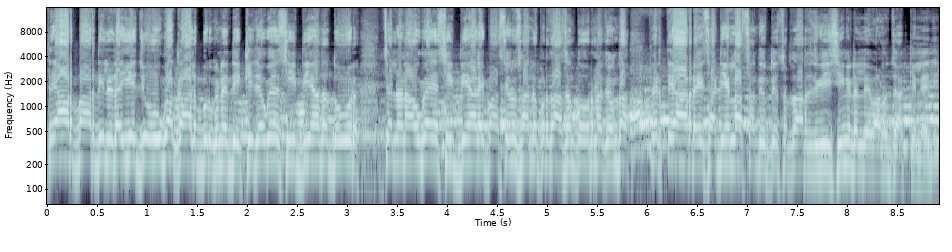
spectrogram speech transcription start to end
ਤੇ ਆਰ ਪਾਰ ਦੀ ਲੜਾਈ ਹੈ, ਜੋ ਹੋਊਗਾ ਕਾਲਪੁਰਖ ਨੇ ਦੇਖੀ ਜਾਊਗਾ ਸੀਧੀਆਂ ਦਾ ਦੌਰ ਚੱਲਣਾ ਹੋਊਗਾ, ਜਾਂ ਸੀਧੀਆਂ ਵਾਲੇ ਪਾਸੇ ਨੂੰ ਸਾਨੂੰ ਪ੍ਰਸ਼ਾਸਨ ਤੋਰਨਾ ਚਾਹੁੰਦਾ, ਫਿਰ ਤਿਆਰ ਰਹੇ ਸਾਡੀਆਂ ਲਾਸ਼ਾਂ ਦੇ ਉੱਤੇ ਸਰਦਾਰ ਜਗਜੀਤ ਸਿੰਘ ਡੱਲੇਵਾਲ ਨੂੰ ਚੱਕ ਕੇ ਲੈ ਜੀ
